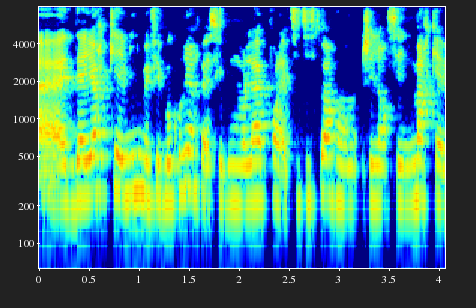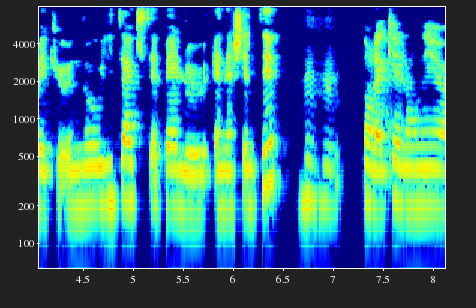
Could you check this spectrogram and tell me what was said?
Euh, D'ailleurs, Camille me fait beaucoup rire parce que bon là, pour la petite histoire, j'ai lancé une marque avec euh, Noolita qui s'appelle euh, NHLT, mm-hmm. dans laquelle on est euh,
